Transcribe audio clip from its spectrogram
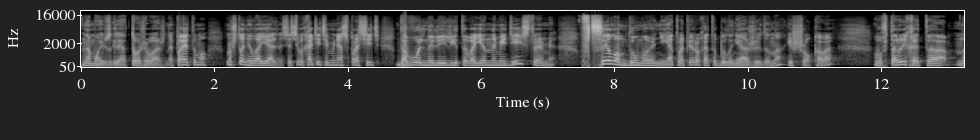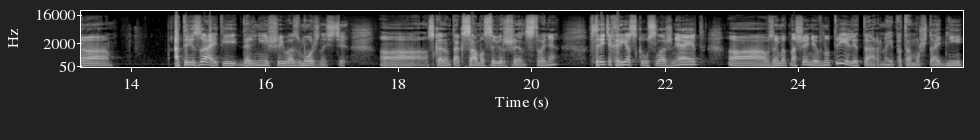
на мой взгляд, тоже важное. Поэтому, ну что не лояльность? Если вы хотите меня спросить, довольна ли элита военными действиями, в целом, думаю, нет. Во-первых, это было неожиданно и шоково. Во-вторых, это э, отрезает ей дальнейшие возможности, скажем так, самосовершенствования. В-третьих, резко усложняет а, взаимоотношения внутри элитарные, потому что одни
